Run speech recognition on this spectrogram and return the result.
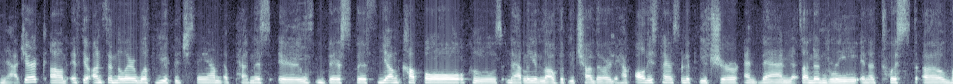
magic. Um, if you're unfamiliar with You've Reached Sam, the premise is there's this young couple who's madly in love with each other. They have all these plans for the future. And then suddenly, in a twist of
